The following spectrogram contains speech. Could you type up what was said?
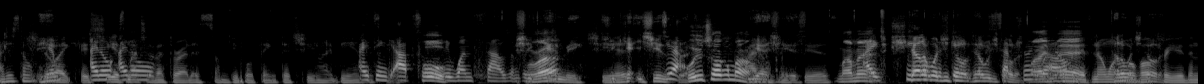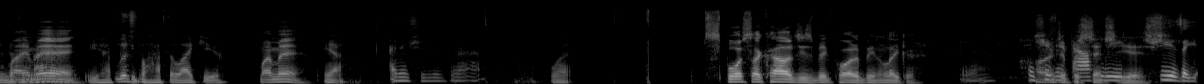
I just don't feel Him- like is I she don't- as much of a threat as some people think that she might be. In I this think game. absolutely Who? one thousand She can be. She She, is? can. She's. Yeah. A, Who you talking about? yeah, she is. She is. My man. Tell her what you told- game tell her what you told her. My man. If no one will vote for you, then it doesn't man. matter. You have Listen. people have to like you. My man. Yeah. I think she's a threat. What? Sports psychology is a big part of being a Laker. Yeah. And she's an 100% athlete. she is. She is a She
